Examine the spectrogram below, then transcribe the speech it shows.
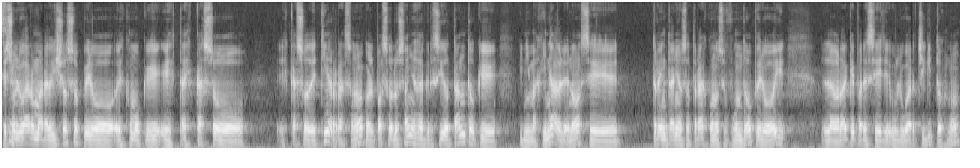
es un lugar maravilloso, pero es como que está escaso escaso de tierras, ¿no? Con el paso de los años ha crecido tanto que inimaginable, ¿no? Hace 30 años atrás cuando se fundó, pero hoy la verdad que parece un lugar chiquito, ¿no?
